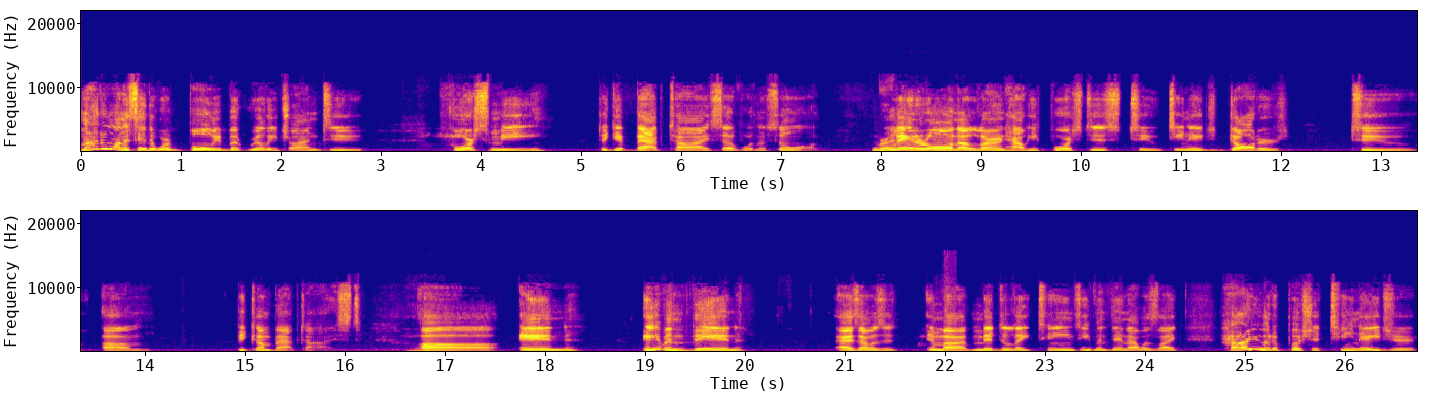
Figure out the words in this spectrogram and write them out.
I don't want to say the word bully, but really trying to force me to get baptized, so forth and so on. Right. Later on, I learned how he forced his two teenage daughters to um, become baptized. Mm. Uh, and even then, as I was in my mid to late teens, even then, I was like, how are you going to push a teenager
